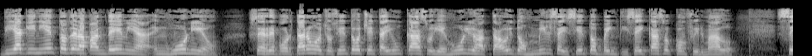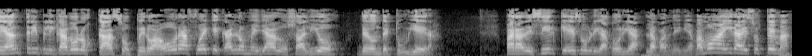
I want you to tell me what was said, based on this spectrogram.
Día 500 de la pandemia, en junio, se reportaron 881 casos y en julio hasta hoy 2.626 casos confirmados. Se han triplicado los casos, pero ahora fue que Carlos Mellado salió de donde estuviera para decir que es obligatoria la pandemia. Vamos a ir a esos temas,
